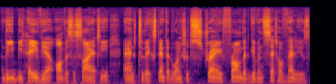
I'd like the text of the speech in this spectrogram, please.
the behavior of a society, and to the extent that one should stray from that given set of values,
